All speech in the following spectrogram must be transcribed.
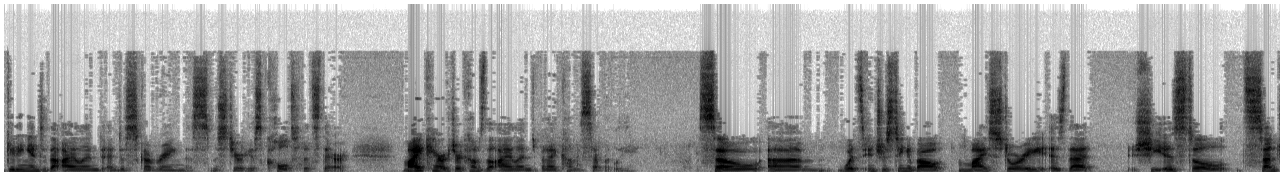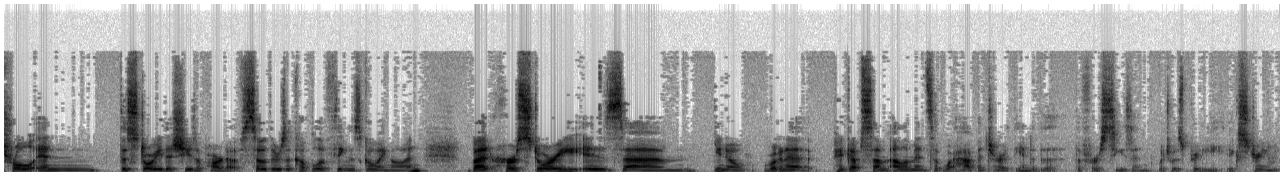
getting into the island and discovering this mysterious cult that's there. My character comes to the island, but I come separately. So um, what's interesting about my story is that she is still central in the story that she's a part of. So there's a couple of things going on, but her story is, um, you know, we're gonna pick up some elements of what happened to her at the end of the, the first season, which was pretty extreme.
